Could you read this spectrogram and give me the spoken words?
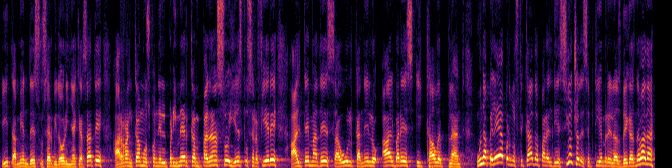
y también de su servidor Iñaki Arzate, arrancamos con el primer campanazo y esto se refiere al tema de Saúl Canelo Álvarez y Caleb Plant. Una pelea pronosticada para el 18 de septiembre en Las Vegas, Nevada.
